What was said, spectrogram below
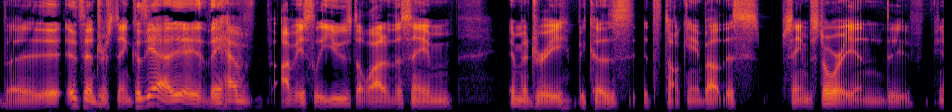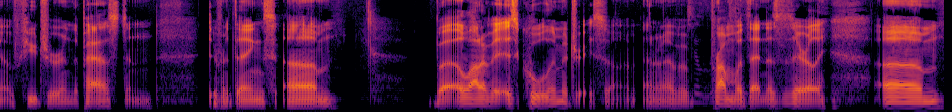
but it, it's interesting cuz yeah, it- they have obviously used a lot of the same imagery because it's talking about this same story and the you know future and the past and different things. Um, but a lot of it is cool imagery, so I don't have a problem with that necessarily. Um,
